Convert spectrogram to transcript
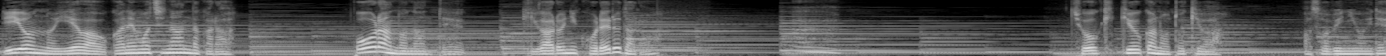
リオンの家はお金持ちなんだから、ポーランドなんて気軽に来れるだろ長期休暇の時は遊びにおいで。う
